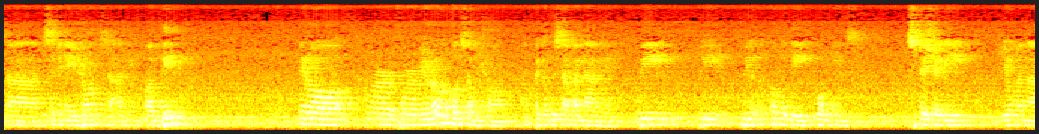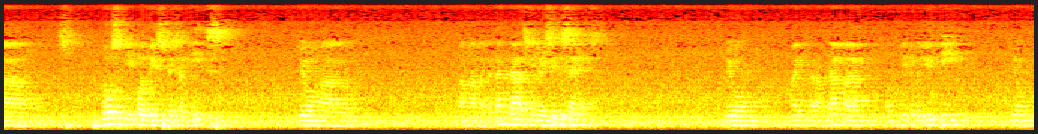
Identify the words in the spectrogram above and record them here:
sa dissemination sa ating public. Pero for for your own consumption, ang pag-uusapan namin, we we we accommodate walk-ins, especially yung mga those people with special needs, yung uh, mga matatanda, senior citizens, yung may karamdaman, ng PWD, yung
